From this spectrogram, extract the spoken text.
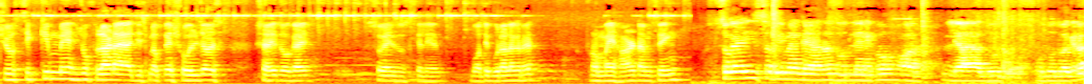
जो सिक्किम में जो फ्लड आया जिसमें अपने सोल्जर्स शहीद हो गए। सो गाइस उसके लिए बहुत ही बुरा लग रहा है। From my heart I am sing so guys अभी मैं गया था दूध लेने को और ले आया दूध दूध वगैरह।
